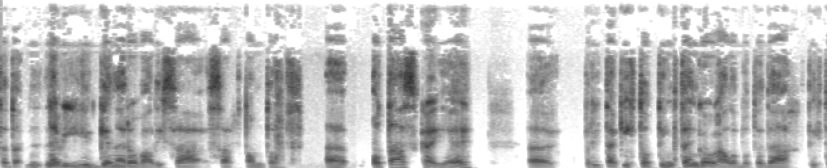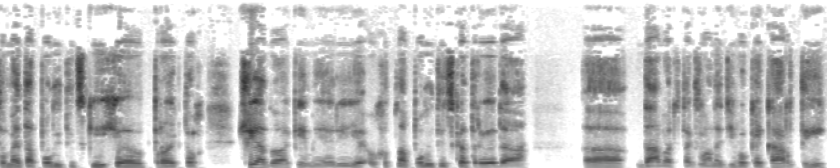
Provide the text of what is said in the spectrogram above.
teda nevygenerovali sa, sa v tomto. Uh, otázka je, pri takýchto think tankoch alebo teda týchto metapolitických e, projektoch, či a do akej miery je ochotná politická trieda e, dávať tzv. divoké karty.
